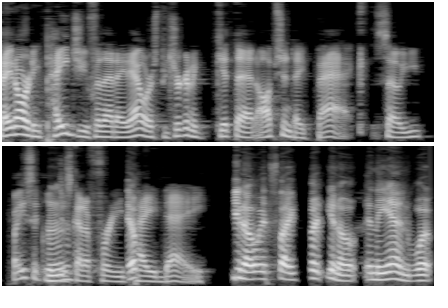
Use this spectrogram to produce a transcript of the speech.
they'd already paid you for that eight hours, but you're going to get that option day back, so you basically Mhm. just got a free Yep. paid day. you know, it's like, but you know, in the end, what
